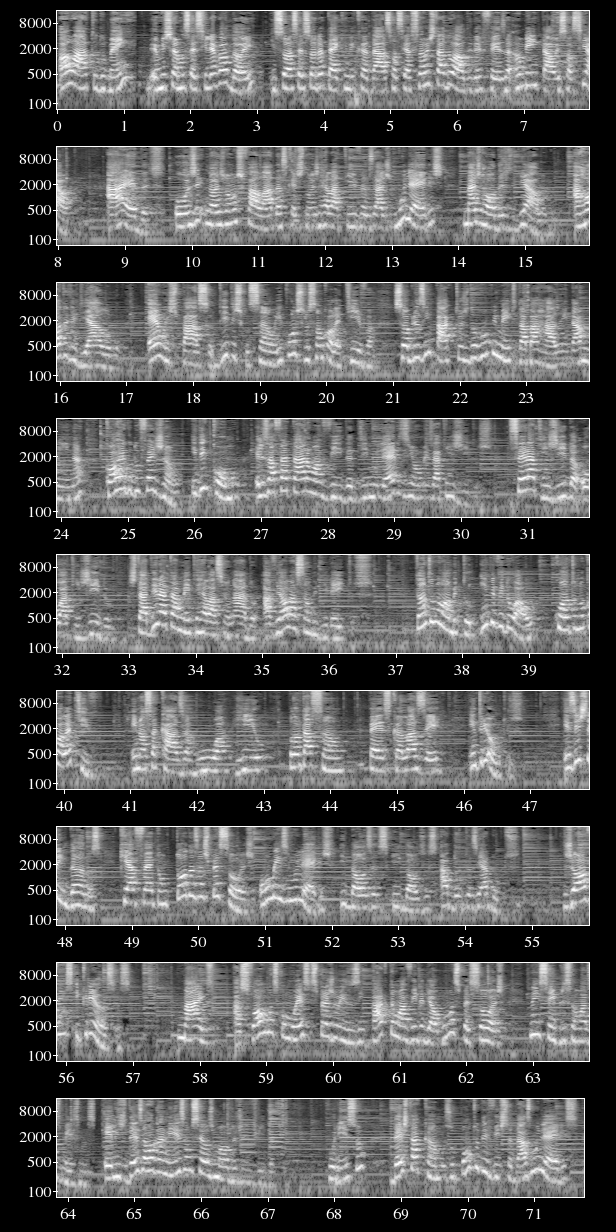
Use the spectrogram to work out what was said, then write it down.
Olá, tudo bem? Eu me chamo Cecília Godoy e sou assessora técnica da Associação Estadual de Defesa Ambiental e Social, a AEDAS. Hoje nós vamos falar das questões relativas às mulheres nas rodas de diálogo. A roda de diálogo é um espaço de discussão e construção coletiva sobre os impactos do rompimento da barragem da mina Córrego do Feijão e de como eles afetaram a vida de mulheres e homens atingidos. Ser atingida ou atingido está diretamente relacionado à violação de direitos, tanto no âmbito individual quanto no coletivo. Em nossa casa, rua, rio, plantação, pesca, lazer, entre outros. Existem danos que afetam todas as pessoas, homens e mulheres, idosas e idosos, adultas e adultos, jovens e crianças. Mas as formas como esses prejuízos impactam a vida de algumas pessoas nem sempre são as mesmas. Eles desorganizam seus modos de vida. Por isso, destacamos o ponto de vista das mulheres,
